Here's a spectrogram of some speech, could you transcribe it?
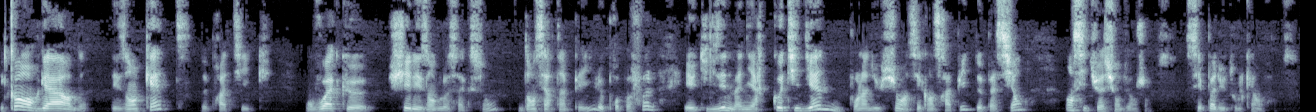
Et quand on regarde les enquêtes de pratique, on voit que chez les anglo-saxons, dans certains pays, le propofol est utilisé de manière quotidienne pour l'induction en séquence rapide de patients en situation d'urgence. C'est pas du tout le cas en France.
